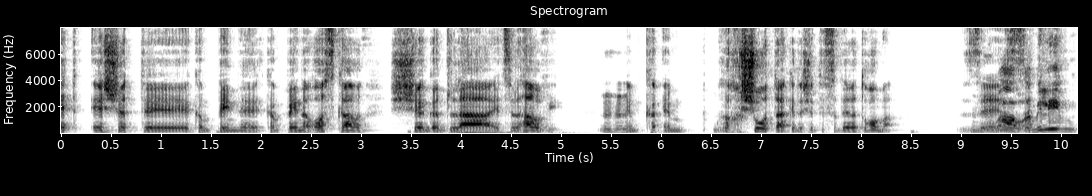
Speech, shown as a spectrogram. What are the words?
את אשת אה, קמפיין, קמפיין האוסקר שגדלה אצל הרווי. מהמם. הם, הם רכשו אותה כדי שתסדר את רומא. זה, וואו, זה, המילים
